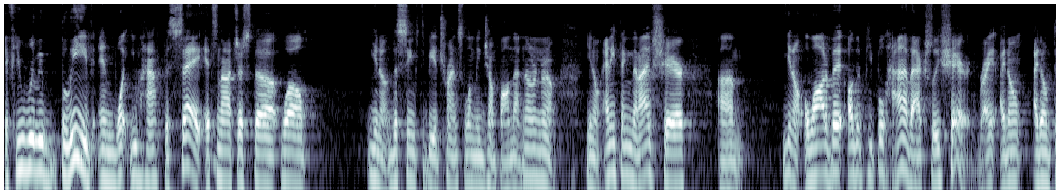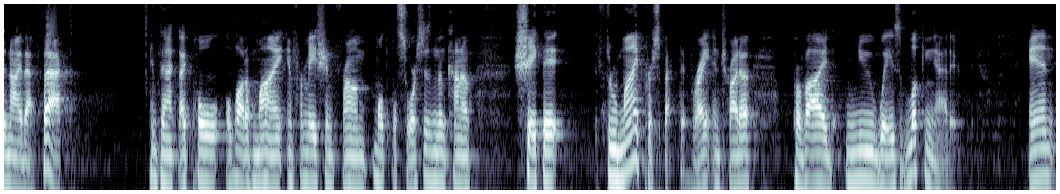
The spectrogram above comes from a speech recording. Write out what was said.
if you really believe in what you have to say, it's not just a, well, you know, this seems to be a trend, so let me jump on that. No, no, no. You know, anything that I've shared, um, you know, a lot of it other people have actually shared, right? I don't, I don't deny that fact. In fact, I pull a lot of my information from multiple sources and then kind of shape it through my perspective, right? And try to provide new ways of looking at it. And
